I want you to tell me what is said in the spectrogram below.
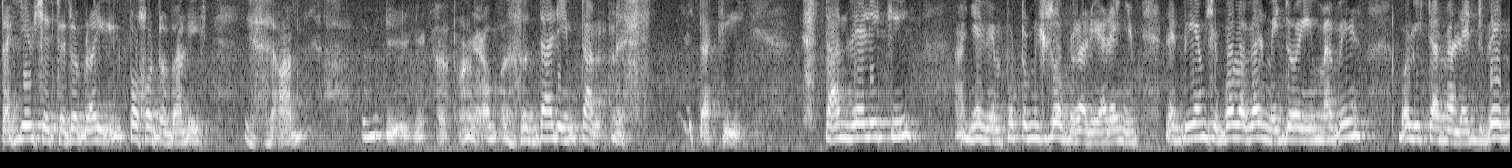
tak dievčence dobrali, pochodovali. A, dali im tam taký stan veľký a neviem, potom ich zobrali, ale neviem. Len viem, že bolo veľmi dojímavé, boli tam ale dve,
